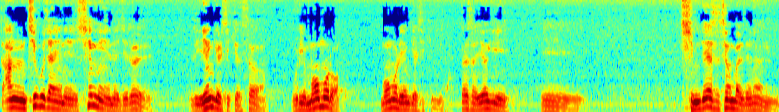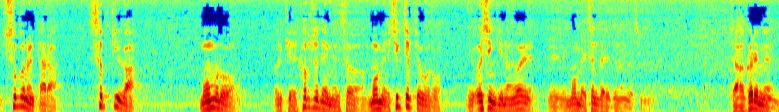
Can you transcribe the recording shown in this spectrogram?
땅 지구자연의 생명 에너지를 이렇게 연결시켜서 우리 몸으로 몸으로 연결시킵니다. 그래서 여기 이 침대에서 증발되는 수분을 따라 습기가 몸으로 이렇게 흡수되면서 몸에 직접적으로 이 어신 기능을 예, 몸에 전달해 주는 것입니다. 자, 그러면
